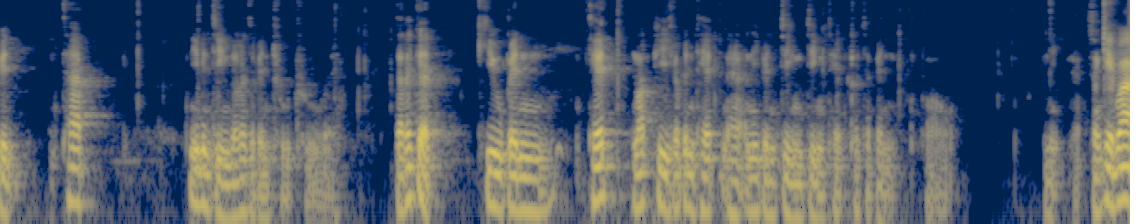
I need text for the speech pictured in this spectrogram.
เป็นถ้านี่เป็นจริงแล้วก็จะเป็น true true เลยแต่ถ้าเกิด q เป็นเท็จ not p ก็เป็นเท็จนะฮะอันนี้เป็นจริงจริงเท็จก็จะเป็น false นี่นะสังเกตว่า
